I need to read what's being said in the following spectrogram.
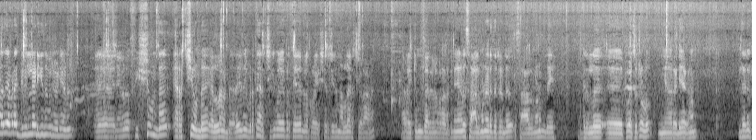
ഞങ്ങളിത് ഇവിടെ ഗ്രില്ലടിക്കുന്ന പരിപാടിയാണ്. ഞങ്ങൾ ഫിഷും ഉണ്ട് ഇറച്ചിയുണ്ട് എല്ലാം ഉണ്ട്. അതായത് ഇവിടുത്തെ ഇറച്ചിക്ക് പോയ പ്രത്യേകത ഉണ്ടല്ലോ ക്രൊയേഷ്യ ഇറച്ചിക്ക് നല്ല ഇറച്ചികളാണ്. റേറ്റും കാര്യങ്ങളൊക്കെ പിന്നെ ഞങ്ങൾ സാൽമൺ എടുത്തിട്ടുണ്ട്. സാൽമണും ദേ ഗ്രില്ല് ഇപ്പോൾ വെച്ചിട്ടുള്ളൂ. ഇനി റെഡിയാക്കണം എന്തായാലും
